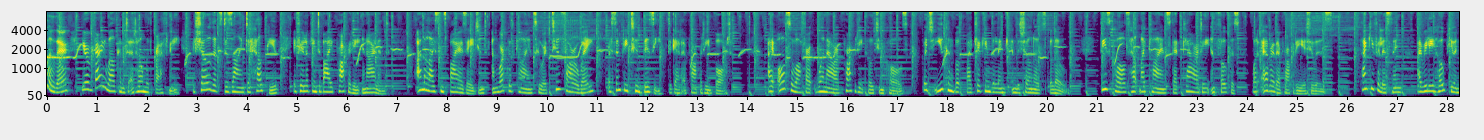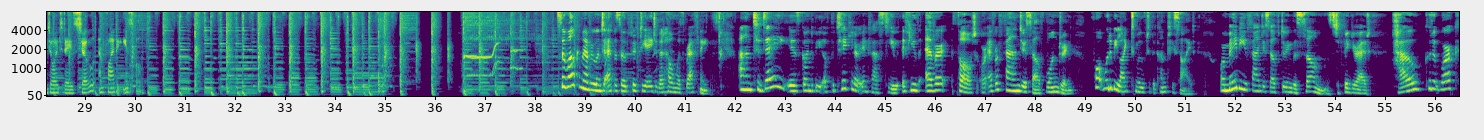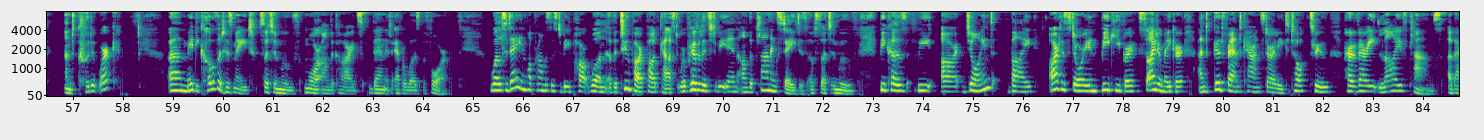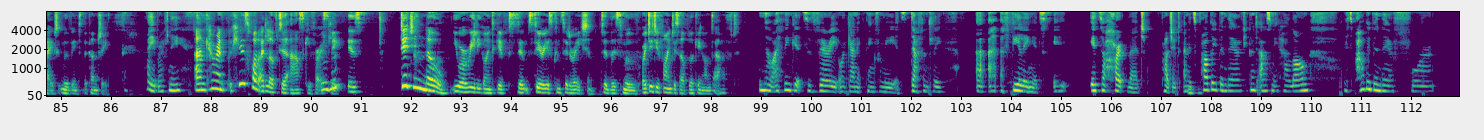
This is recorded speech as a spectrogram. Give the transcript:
Hello there. You're very welcome to At Home with Breffney, a show that's designed to help you if you're looking to buy property in Ireland. I'm a licensed buyer's agent and work with clients who are too far away or simply too busy to get a property bought. I also offer one hour property coaching calls, which you can book by clicking the link in the show notes below. These calls help my clients get clarity and focus, whatever their property issue is. Thank you for listening. I really hope you enjoy today's show and find it useful. So, welcome everyone to episode 58 of At Home with Breffney. And today is going to be of particular interest to you if you've ever thought or ever found yourself wondering what would it be like to move to the countryside? Or maybe you found yourself doing the sums to figure out how could it work and could it work? Um, maybe COVID has made such a move more on the cards than it ever was before. Well, today, in what promises to be part one of a two part podcast, we're privileged to be in on the planning stages of such a move because we are joined by art historian, beekeeper, cider maker, and good friend Karen Sturley to talk through her very live plans about moving to the country. Hi, Breffney. And Karen, here's what I'd love to ask you firstly mm-hmm. is did you know you were really going to give some serious consideration to this move, or did you find yourself looking on daft? No, I think it's a very organic thing for me. It's definitely a, a, a feeling. It's it, it's a heart led project, and mm-hmm. it's probably been there. If you're going to ask me how long, it's probably been there for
